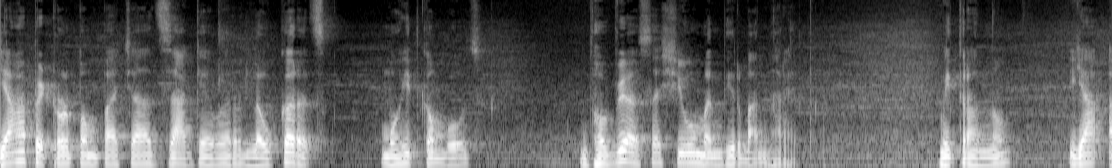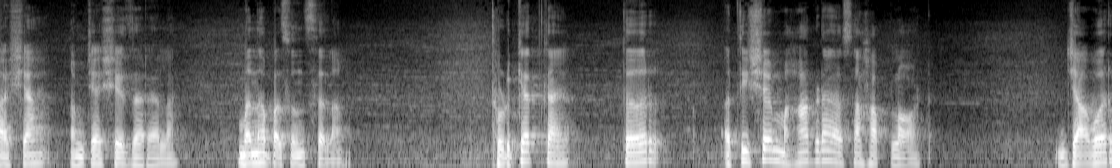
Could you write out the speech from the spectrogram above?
या पेट्रोल पंपाच्या जागेवर लवकरच मोहित कंबोज भव्य असं शिवमंदिर बांधणार आहेत. मित्रांनो या अशा आमच्या शेजाऱ्याला मनापासून सलाम. थोडक्यात काय? तर अतिशय महागडा असा हा प्लॉट ज्यावर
